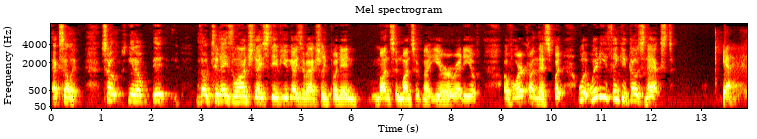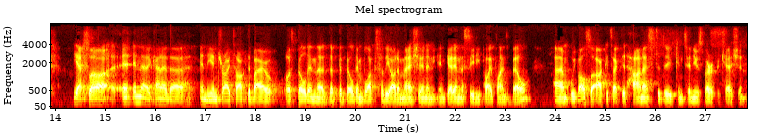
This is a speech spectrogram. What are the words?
Excellent. So, you know, it, though today's launch day, Steve, you guys have actually put in months and months, if not year already, of of work on this. But wh- where do you think it goes next? Yeah, yeah. So uh, in the kind of the in the intro, I talked about us building the the, the building blocks for the automation and, and getting the CD pipelines built. Um, we've also architected Harness to do continuous verification.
